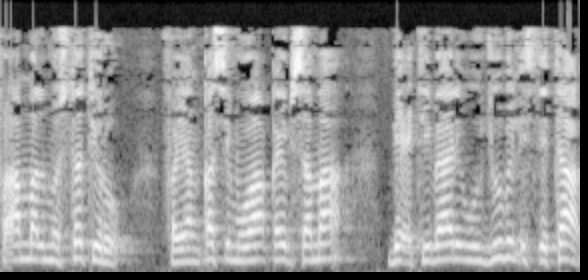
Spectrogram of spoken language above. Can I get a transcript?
faama almustatiru fayanqasimu waa qeybsamaa bاctibaari wujuubi اlاstitaar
